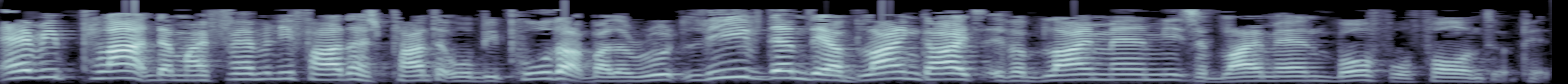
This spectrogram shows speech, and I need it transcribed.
every plant that my family father has planted will be pulled up by the root. Leave them, they are blind guides. If a blind man meets a blind man, both will fall into a pit.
